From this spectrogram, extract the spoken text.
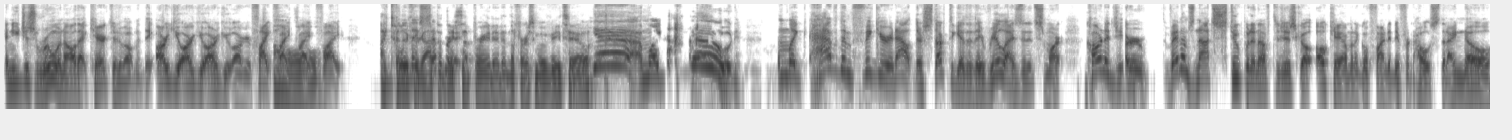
and you just ruin all that character development. They argue, argue, argue, argue, fight, fight, Oh. fight, fight. I totally forgot that they separate. separated in the first movie too. Yeah, I'm like, dude. I'm like, have them figure it out. They're stuck together. They realize that it's smart. Carnage or Venom's not stupid enough to just go, okay, I'm going to go find a different host that I know.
